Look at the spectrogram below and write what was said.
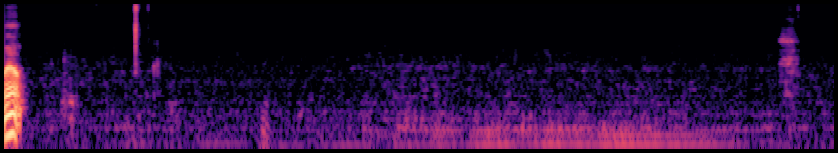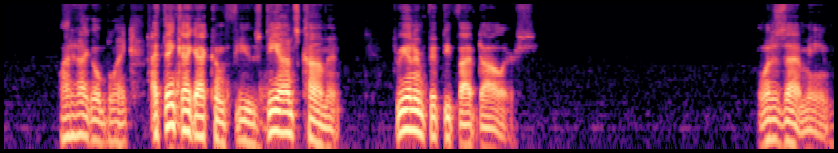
Well, why did I go blank? I think I got confused. Dion's comment $355. What does that mean?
